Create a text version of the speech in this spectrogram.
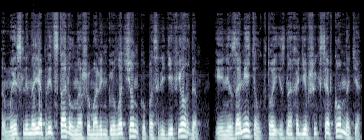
Мысленно я представил нашу маленькую лодчонку посреди фьорда и не заметил, кто из находившихся в комнате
